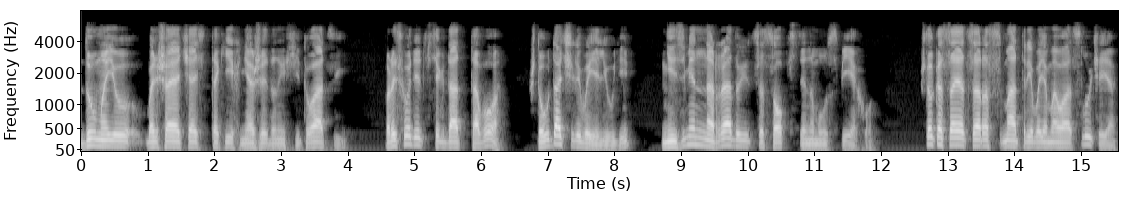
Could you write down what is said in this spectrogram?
Думаю, большая часть таких неожиданных ситуаций происходит всегда от того, что удачливые люди неизменно радуются собственному успеху. Что касается рассматриваемого случая,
